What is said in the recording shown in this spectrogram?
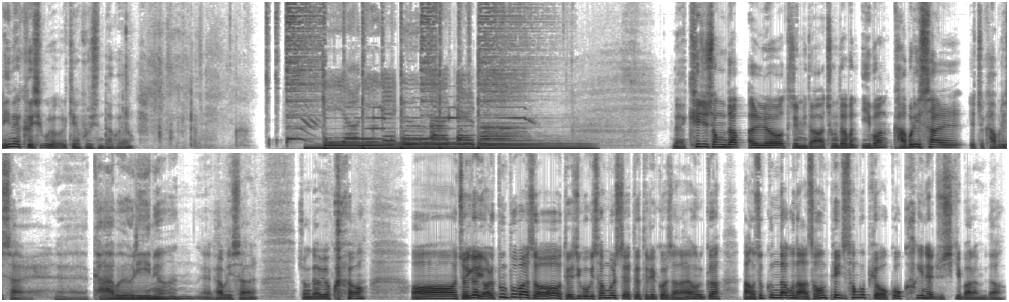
리메이크식으로 이렇게 부르신다고요. 네, 퀴즈 정답 알려드립니다. 정답은 2번 가브리살이었죠. 가브리살. 네, 가브리면 네, 가브리살 정답이었고요. 어, 저희가 10분 뽑아서 돼지고기 선물 세트 드릴 거잖아요. 그러니까 방송 끝나고 나서 홈페이지 선곡표 꼭 확인해 주시기 바랍니다.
